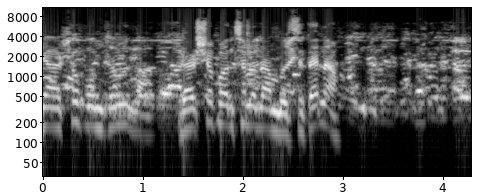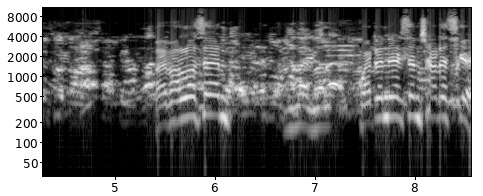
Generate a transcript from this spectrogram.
দেড়শো পঞ্চান্ন দাম। দেড়শো পঞ্চান্ন দাম বলছে তাই না? ভাই ভালো আছেন? কয়টা নিয়ে আসছেন ষাট আজকে?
